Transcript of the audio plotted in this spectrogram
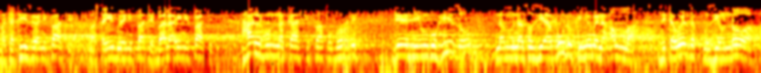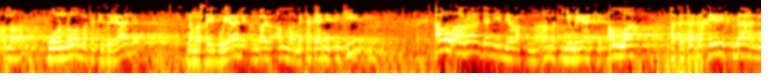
matatizo yanipate masaibu yanipate balaa inipate. Hal hunna kashifatu dhurri je miungu hizo na mnazoziabudu kinyume na Allah zitaweza kuziondoa ama kuondoa matatizo yale na masaibu yale ambayo Allah ametaka yanifikie? Au aradani birahma ama kinyume yake Allah akataka khairi fulani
